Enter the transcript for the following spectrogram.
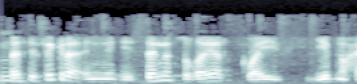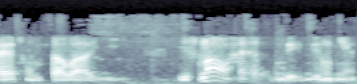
بس الفكرة إن السن الصغير كويس يبنوا حياتهم سوا يصنعوا حياتهم بإيديهم يعني.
